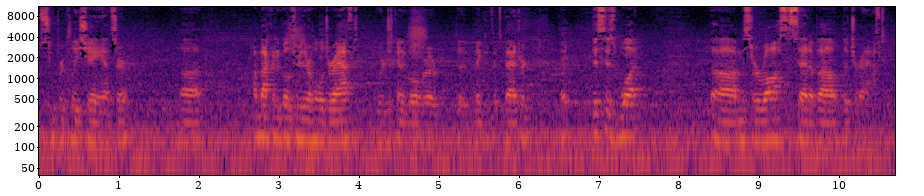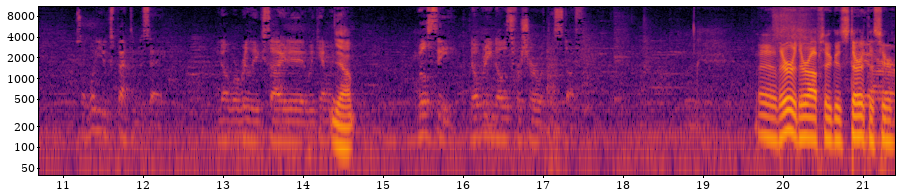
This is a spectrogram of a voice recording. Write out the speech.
Super cliche answer. Uh, I'm not going to go through their whole draft. We're just going to go over the Minkah Fitzpatrick. But this is what uh, Mr. Ross said about the draft. So, what do you expect him to say? You know, we're really excited. We can't. wait. Yeah. We'll see. Nobody knows for sure with this stuff. Uh, they're they're off to a good start They this year.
